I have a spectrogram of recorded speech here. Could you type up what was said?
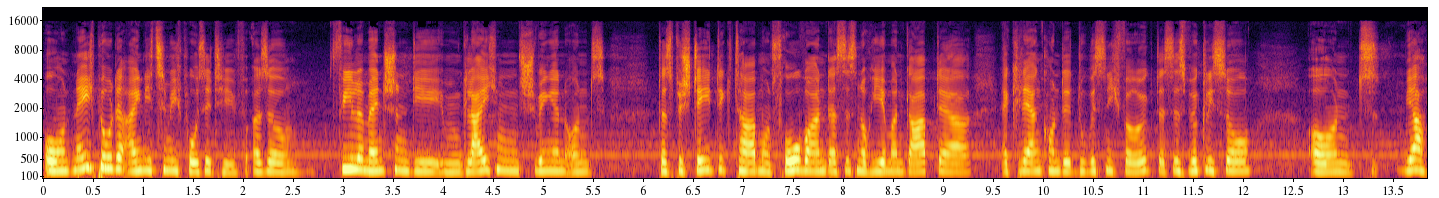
Und nee, ich wurde eigentlich ziemlich positiv. Also viele Menschen, die im Gleichen schwingen und das bestätigt haben und froh waren, dass es noch jemand gab, der erklären konnte, du bist nicht verrückt, das ist wirklich so. Und ja.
